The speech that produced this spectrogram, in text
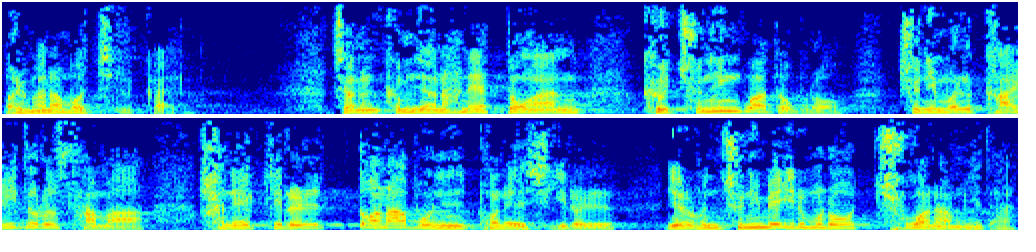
얼마나 멋질까요? 저는 금년 한 해 동안 그 주님과 더불어 주님을 가이드로 삼아 한 해 길을 떠나 보내시기를 여러분 주님의 이름으로 축원합니다.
